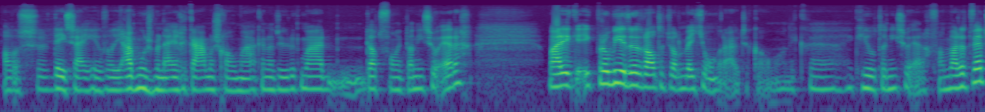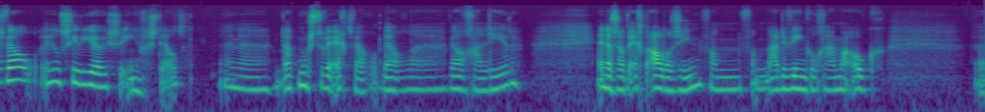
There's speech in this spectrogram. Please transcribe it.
alles, deed zij heel veel. Ja, ik moest mijn eigen kamer schoonmaken natuurlijk, maar dat vond ik dan niet zo erg. Maar ik, ik probeerde er altijd wel een beetje onderuit te komen. Want ik, ik hield er niet zo erg van. Maar het werd wel heel serieus ingesteld. En eh, dat moesten we echt wel, wel, eh, wel gaan leren. En daar zat echt alles in. Van, van naar de winkel gaan, maar ook eh,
